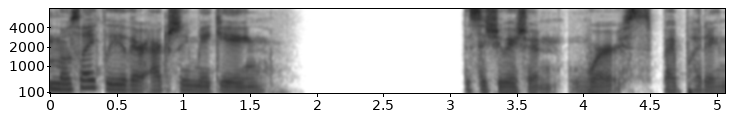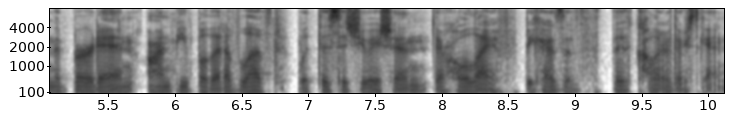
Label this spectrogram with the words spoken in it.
most likely, they're actually making the situation worse by putting the burden on people that have lived with this situation their whole life because of the color of their skin.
